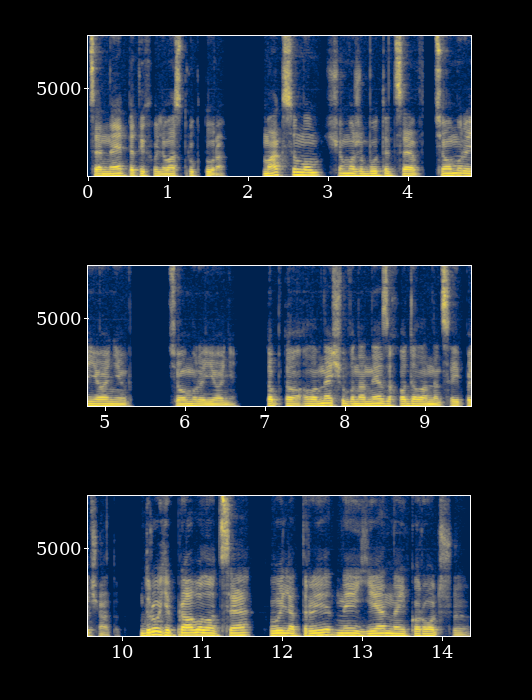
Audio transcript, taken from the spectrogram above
це не п'ятихвильова структура. Максимум, що може бути, це в цьому районі, в цьому районі. Тобто, головне, щоб вона не заходила на цей початок. Друге правило це хвиля 3 не є найкоротшою.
